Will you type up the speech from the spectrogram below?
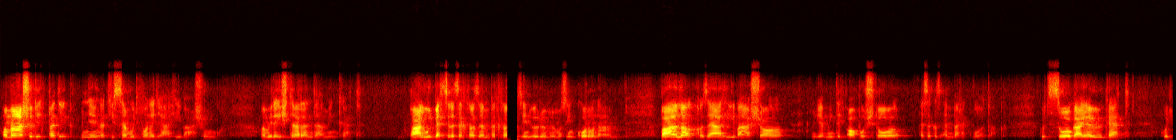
A második pedig, mindjárt hiszem, hogy van egy elhívásunk, amire Isten rendel minket. Pál úgy beszél ezekre az emberekre, az én örömöm, az én koronám. Pálnak az elhívása, ugye, mint egy apostol, ezek az emberek voltak. Hogy szolgálja őket, hogy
